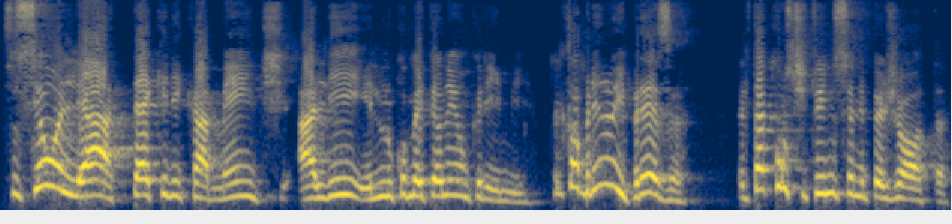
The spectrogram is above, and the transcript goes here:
Se você olhar tecnicamente, ali ele não cometeu nenhum crime. Ele está abrindo uma empresa. Ele está constituindo o CNPJ.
